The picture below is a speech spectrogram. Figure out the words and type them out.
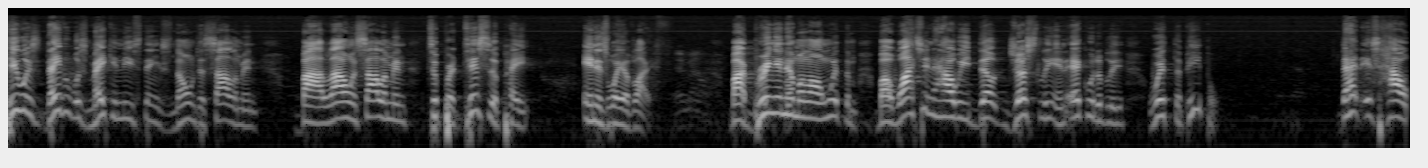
he was David was making these things known to Solomon by allowing Solomon to participate in his way of life. By bringing him along with them, by watching how he dealt justly and equitably with the people. That is how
